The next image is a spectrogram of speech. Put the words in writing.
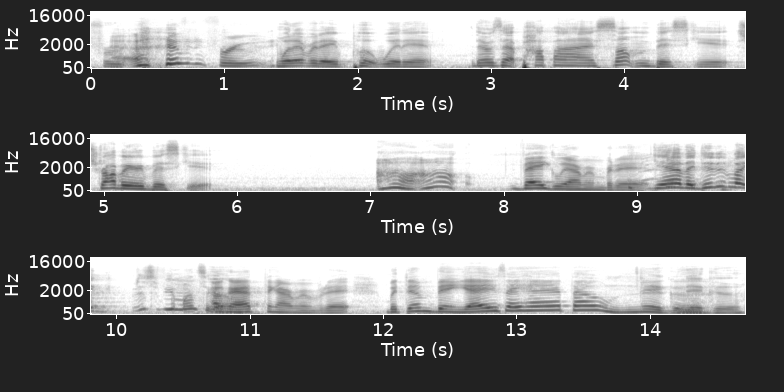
fruit, Uh, fruit. whatever they put with it. There was that Popeyes something biscuit, strawberry biscuit. Oh, oh, vaguely I remember that. Yeah, they did it like just a few months ago. Okay, I think I remember that. But them beignets they had though, nigga. Nigga.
